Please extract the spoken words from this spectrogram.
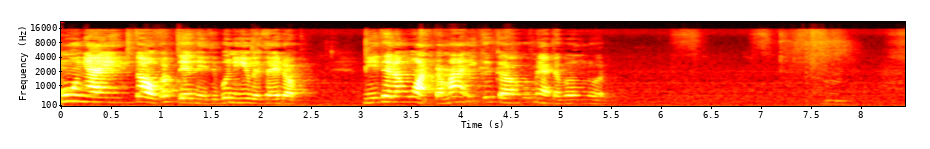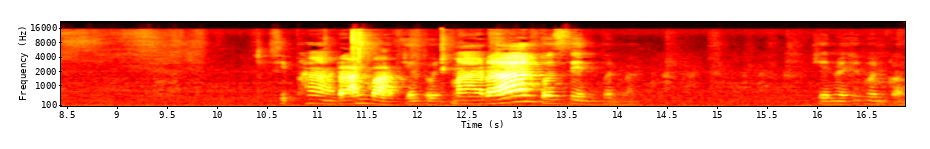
งูใหญ่เก้ากับเจ็ดนี่สิบ่หนี้ไปใส่ดอก นี่แต่ละงวดกับมาอีกคือเก่าคุณแม่กับเบิ่งโดดสิบ ห้าล้านบาทเขียนตัวมาล้านเปอร์เซ็นต์เพิ่นว่าเขียนไว้ที่เพิ่นก่อน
